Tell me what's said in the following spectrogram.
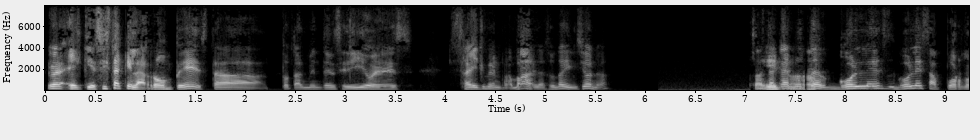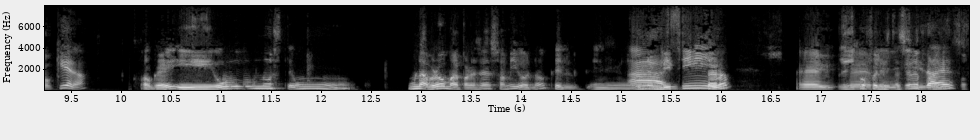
El que sí está que la rompe, está totalmente encedido, es Said Ben en la segunda división. ¿eh? Said, goles, goles a por doquiera. Ok, y hubo este, un, una broma para ser su amigo, ¿no? Que en, ah, sí. Eh, le dijo eh, felicitaciones por,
